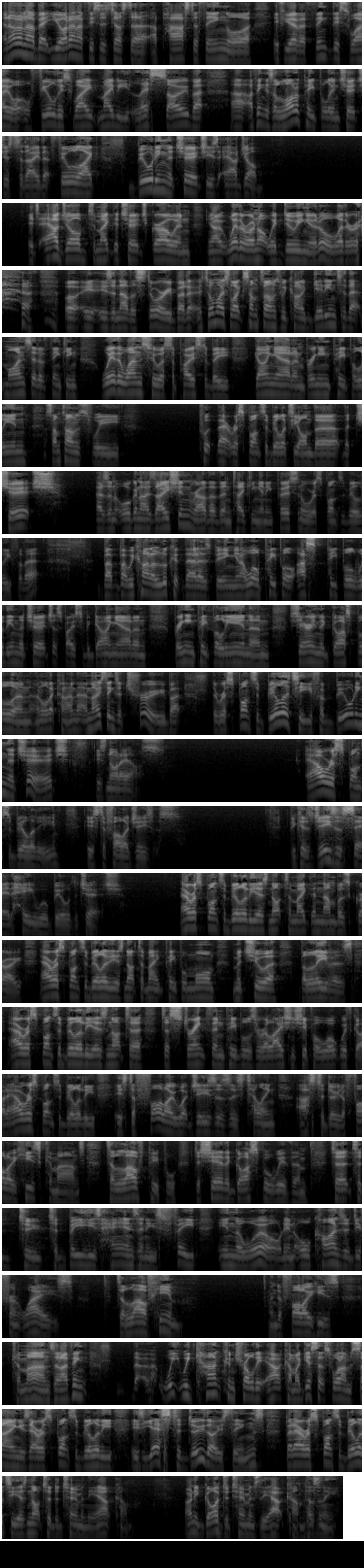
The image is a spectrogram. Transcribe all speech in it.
And I don't know about you, I don't know if this is just a, a pastor thing or if you ever think this way or, or feel this way, maybe less so. But uh, I think there's a lot of people in churches today that feel like building the church is our job. It's our job to make the church grow, and you know whether or not we're doing it or whether well, is another story. But it's almost like sometimes we kind of get into that mindset of thinking we're the ones who are supposed to be going out and bringing people in. Sometimes we put that responsibility on the the church as an organization rather than taking any personal responsibility for that. But, but we kind of look at that as being, you know, well, people, us people within the church are supposed to be going out and bringing people in and sharing the gospel and, and all that kind of And those things are true, but the responsibility for building the church is not ours. Our responsibility is to follow Jesus. Because Jesus said he will build the church. Our responsibility is not to make the numbers grow. Our responsibility is not to make people more mature believers. Our responsibility is not to, to strengthen people's relationship or walk with God. Our responsibility is to follow what Jesus is telling us to do, to follow his commands, to love people, to share the gospel with them, to, to, to, to be his hands and his feet in the world in all kinds of different ways, to love him and to follow his commands. And I think we, we can't control the outcome. I guess that's what I'm saying is our responsibility is yes to do those things, but our responsibility is not to determine the outcome. Only God determines the outcome, doesn't he?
